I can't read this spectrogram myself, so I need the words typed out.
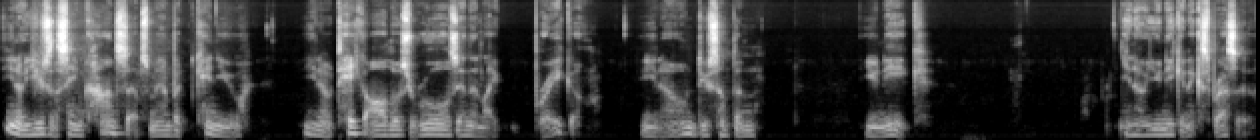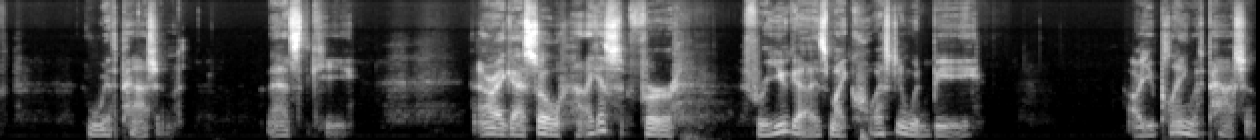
you know, use the same concepts, man. But can you, you know, take all those rules and then like break them? You know, do something unique you know, unique and expressive with passion. That's the key. All right, guys. So I guess for for you guys, my question would be Are you playing with passion?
